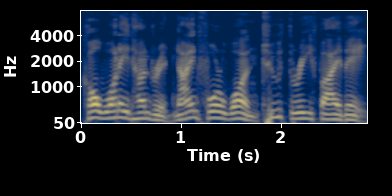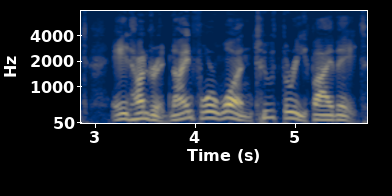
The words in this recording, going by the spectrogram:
Call 1 800 941 2358. 800 941 2358.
